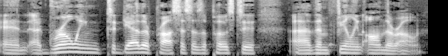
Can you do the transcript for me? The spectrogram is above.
and a growing together process as opposed to uh, them feeling on their own.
